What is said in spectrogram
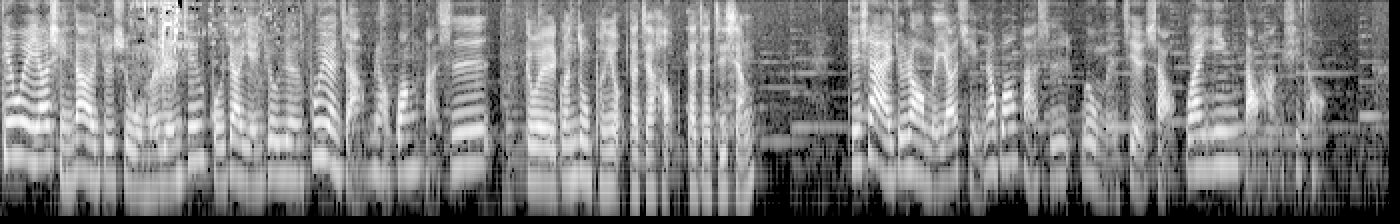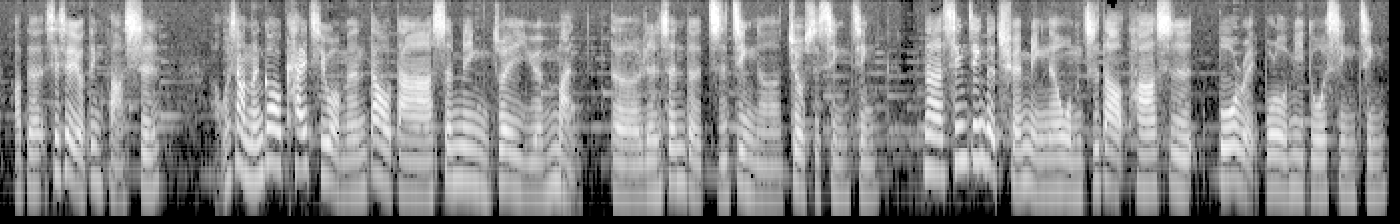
第二位邀请到的就是我们人间佛教研究院副院长妙光法师。各位观众朋友，大家好，大家吉祥。接下来就让我们邀请妙光法师为我们介绍观音导航系统。好的，谢谢有定法师。好，我想能够开启我们到达生命最圆满的人生的直径呢，就是心经。那心经的全名呢，我们知道它是《般若波罗蜜多心经》。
